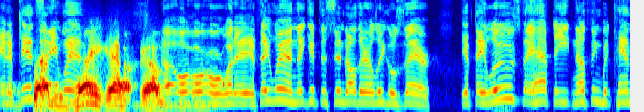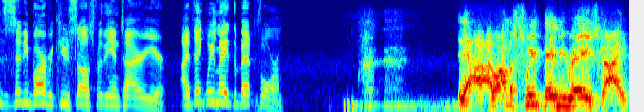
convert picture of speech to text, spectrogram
And if Kansas That'd City wins, great, yeah, yeah. uh, or, or, or what? If they win, they get to send all their illegals there. If they lose, they have to eat nothing but Kansas City barbecue sauce for the entire year. I think we made the bet for them. Yeah, I, I'm a sweet baby Rays guy,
